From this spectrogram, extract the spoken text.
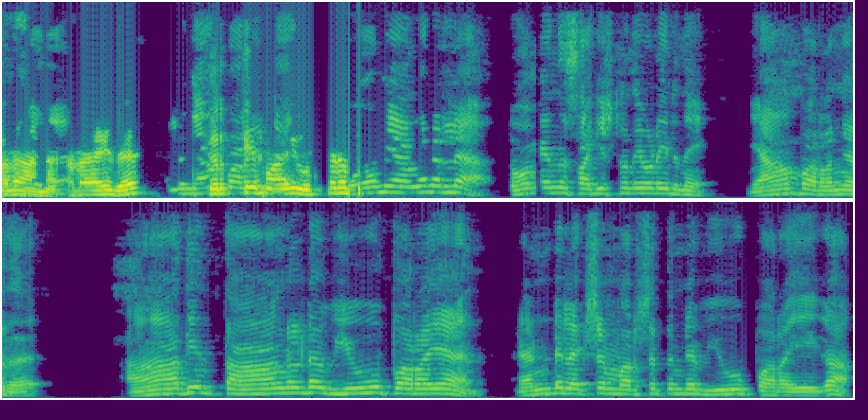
അതാണ്. അതായത് കൃത്യമായി ഉത്തരം ടോമി അങ്ങനല്ല. ടോമി എന്ന് സഹിഷ്ണുതയോടെ ഇരുന്നേ. ഞാൻ പറഞ്ഞത് ആദ്യം താങ്കളുടെ വ്യൂ പറയാൻ രണ്ട് ലക്ഷം വർഷത്തിന്റെ വ്യൂ പറയുക.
